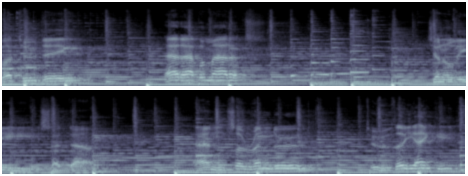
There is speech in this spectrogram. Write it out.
But today at Appomattox, General Lee sat down and surrendered to the Yankees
